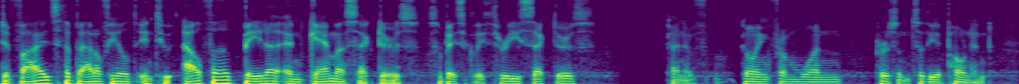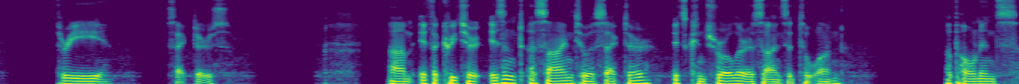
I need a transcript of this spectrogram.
divides the battlefield into alpha, beta, and gamma sectors. So basically, three sectors, kind of going from one person to the opponent. Three sectors. Um, if a creature isn't assigned to a sector, its controller assigns it to one. Opponents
